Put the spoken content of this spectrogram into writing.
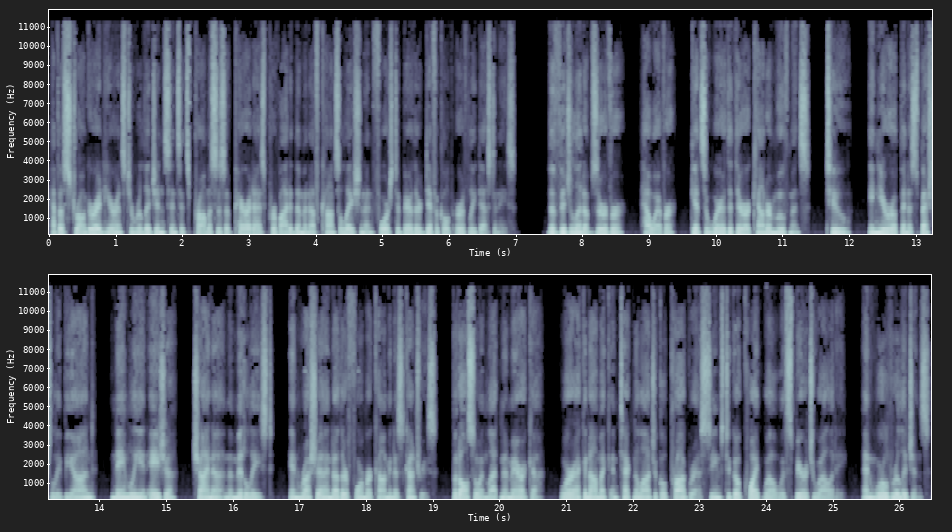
have a stronger adherence to religion since its promises of paradise provided them enough consolation and force to bear their difficult earthly destinies. The vigilant observer, however, gets aware that there are counter movements, too, in Europe and especially beyond, namely in Asia, China, and the Middle East, in Russia and other former communist countries, but also in Latin America, where economic and technological progress seems to go quite well with spirituality, and world religions,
